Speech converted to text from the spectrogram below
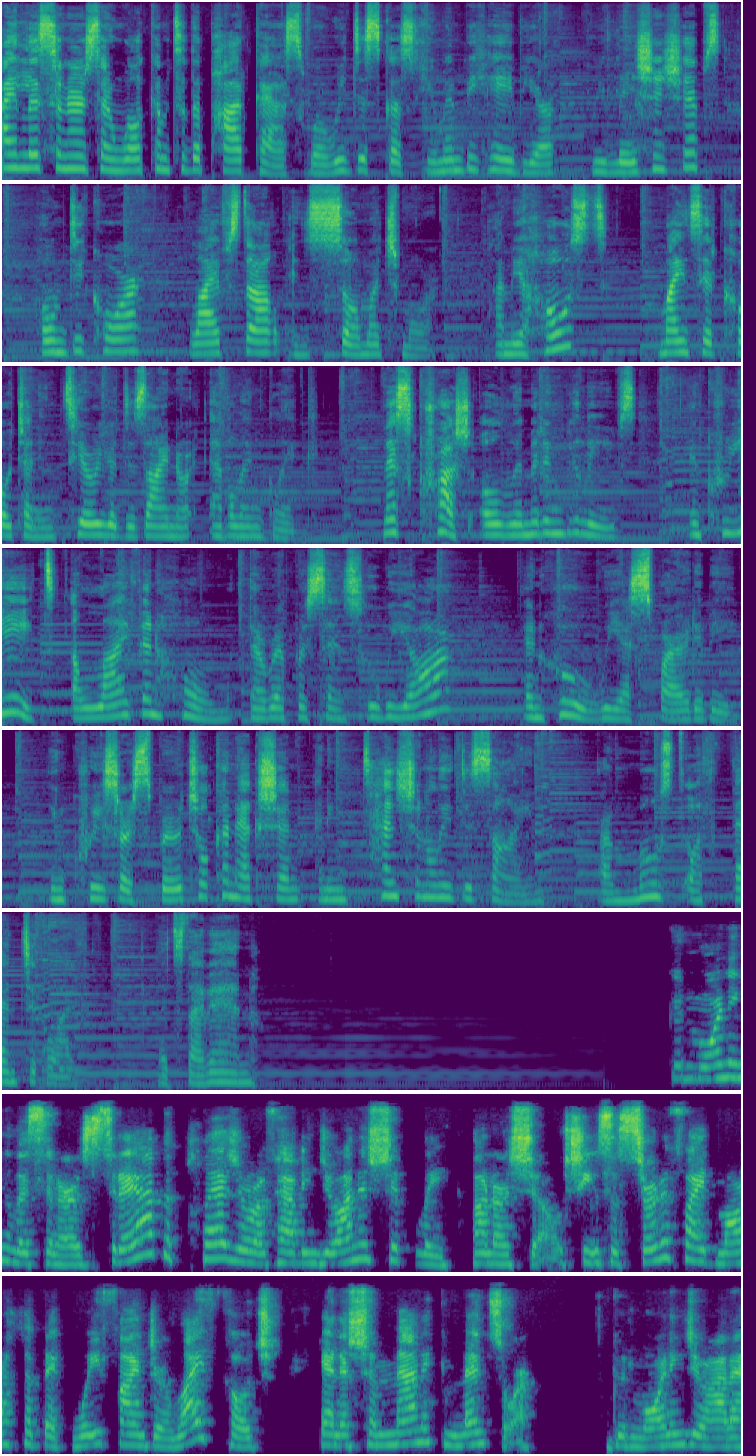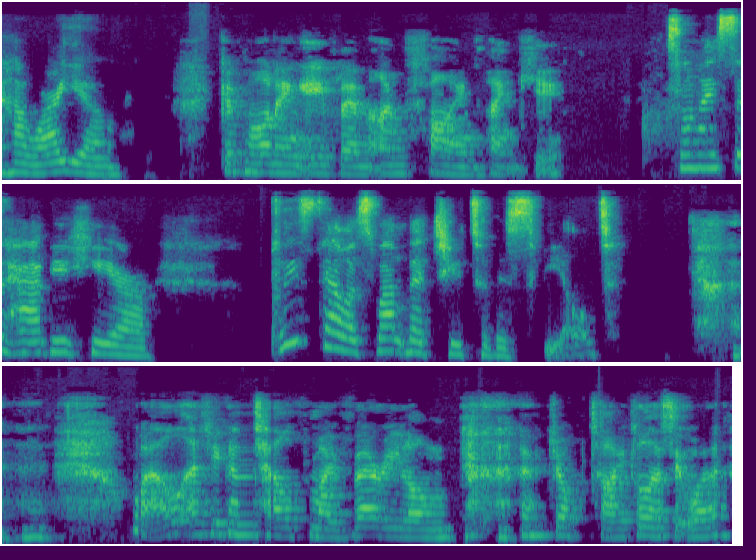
Hi, listeners, and welcome to the podcast where we discuss human behavior, relationships, home decor, lifestyle, and so much more. I'm your host, mindset coach, and interior designer, Evelyn Glick. Let's crush all limiting beliefs and create a life and home that represents who we are and who we aspire to be. Increase our spiritual connection and intentionally design our most authentic life. Let's dive in. Good morning, listeners. Today I have the pleasure of having Joanna Shipley on our show. She is a certified Martha Beck Wayfinder life coach and a shamanic mentor. Good morning, Joanna. How are you? Good morning, Evelyn. I'm fine, thank you. So nice to have you here. Please tell us what led you to this field. well, as you can tell from my very long job title, as it were,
